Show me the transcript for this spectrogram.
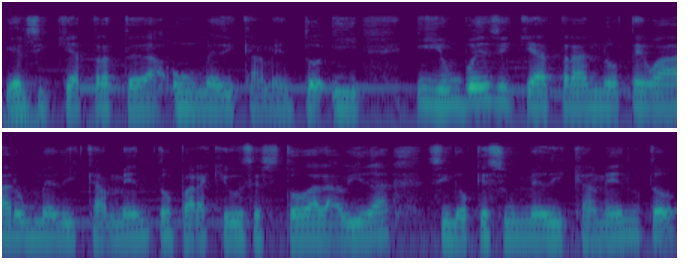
y el psiquiatra te da un medicamento y, y un buen psiquiatra no te va a dar un medicamento para que uses toda la vida, sino que es un medicamento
